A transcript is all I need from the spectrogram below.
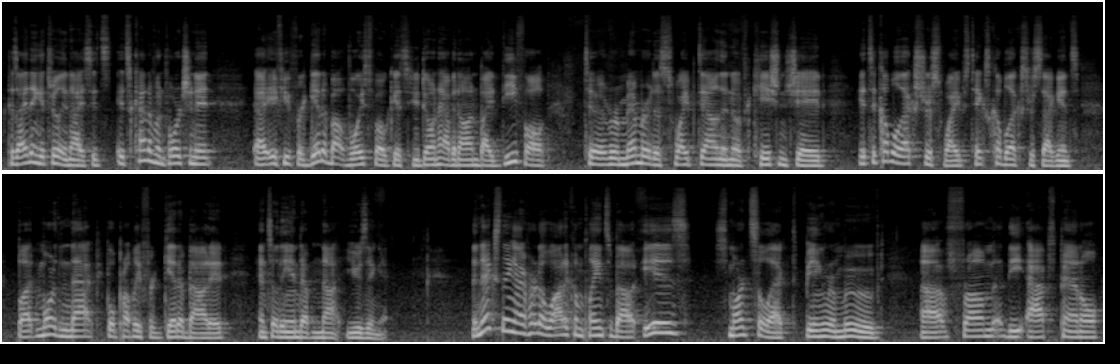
because I think it's really nice. It's, it's kind of unfortunate uh, if you forget about voice focus, you don't have it on by default, to remember to swipe down the notification shade. It's a couple extra swipes, takes a couple extra seconds, but more than that, people probably forget about it and so they end up not using it. The next thing I've heard a lot of complaints about is Smart Select being removed uh, from the apps panel,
